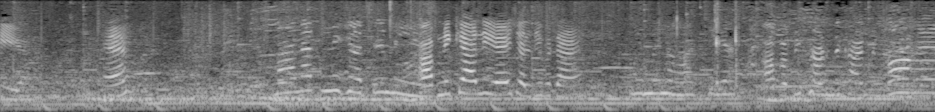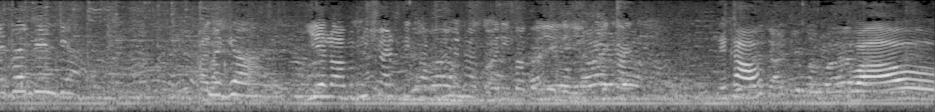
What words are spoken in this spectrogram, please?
की है? हैं? मैंने अपनी जाते नहीं है आपने क्या लिया है? जल्दी बताएँ। आप अपनी शर्ट दिखाए हाँ ये लो आप अपनी शर्ट दिखाओ। दिखाओ। वाओ।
